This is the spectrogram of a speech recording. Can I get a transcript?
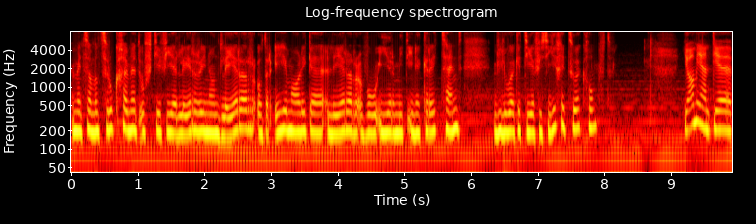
Wenn wir jetzt einmal zurückkommen auf die vier Lehrerinnen und Lehrer oder ehemalige Lehrer, wo ihr mit ihnen geredet habt, wie schauen die für sich in Zukunft? Ja, wir haben die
